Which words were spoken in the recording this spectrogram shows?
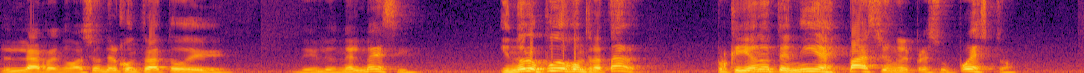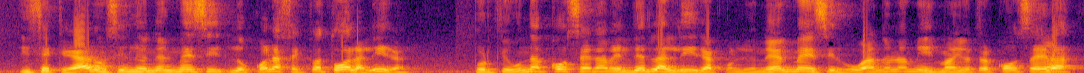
la renovación del contrato de, de Lionel Messi. Y no lo pudo contratar, porque ya no tenía espacio en el presupuesto. Y se quedaron sin Lionel Messi, lo cual afectó a toda la liga. Porque una cosa era vender la liga con Lionel Messi jugando en la misma y otra cosa era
